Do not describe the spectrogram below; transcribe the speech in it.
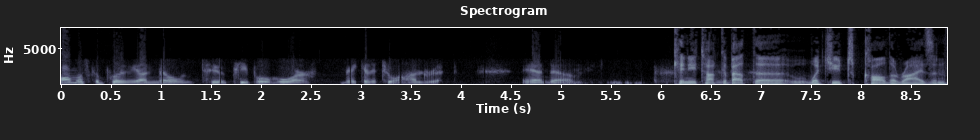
almost completely unknown to people who are making it to 100, and um, can you talk about the what you call the rise and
